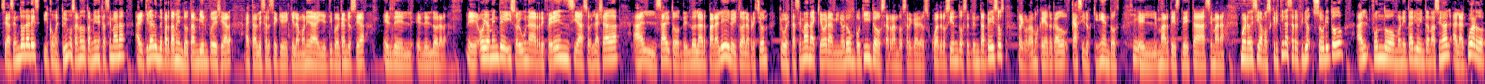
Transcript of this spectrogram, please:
se hace en dólares y como estuvimos hablando también esta semana, alquilar un departamento también puede llegar a establecerse que, la moneda y el tipo de cambio sea el del, el del dólar. Eh, obviamente hizo alguna referencia soslayada al salto del dólar paralelo y toda la presión que hubo esta semana, que ahora minoró un poquito, cerrando cerca de los 470 pesos. Recordamos que había tocado casi los 500 Sí. el martes de esta semana. Bueno, decíamos, Cristina se refirió sobre todo al Fondo Monetario Internacional, al acuerdo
